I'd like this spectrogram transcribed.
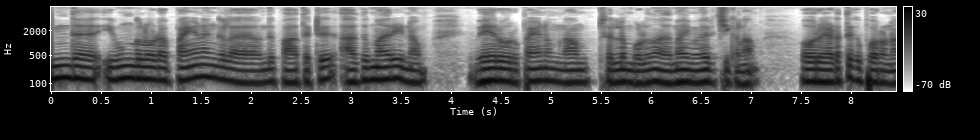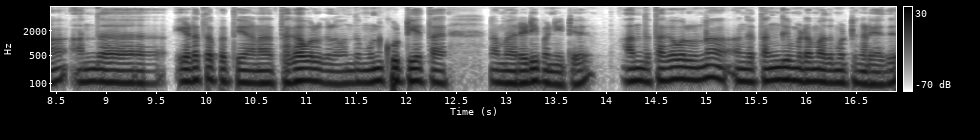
இந்த இவங்களோட பயணங்களை வந்து பார்த்துட்டு அது மாதிரி நம் வேறொரு பயணம் நாம் செல்லும் பொழுதும் அது மாதிரி முயற்சிக்கலாம். ஒரு இடத்துக்கு போகிறோன்னா அந்த இடத்த பற்றியான தகவல்களை வந்து முன்கூட்டியே த நம்ம ரெடி பண்ணிவிட்டு அந்த தகவல்னால் அங்கே தங்குமிடம் அது மட்டும் கிடையாது.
